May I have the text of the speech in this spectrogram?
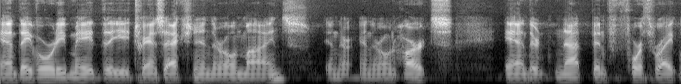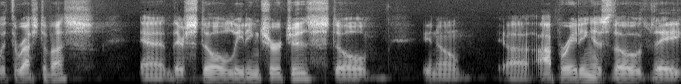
And they've already made the transaction in their own minds, in their, in their own hearts, and they're not been forthright with the rest of us. And they're still leading churches, still, you know, uh, operating as though they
